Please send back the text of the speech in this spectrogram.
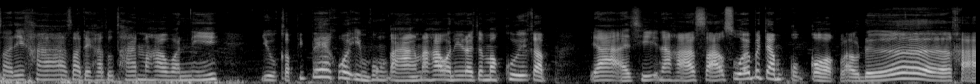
สวัสดีค่ะ สวัสดีค่ะทุกท่านนะคะ วันนี้อยู่กับพี่เป้ครัวอิ่มพงกลางนะคะ วันนี้เราจะมาคุยกับย่าอาชินะคะ สาวสวยประจำกกอกเราเด้อค่ะ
